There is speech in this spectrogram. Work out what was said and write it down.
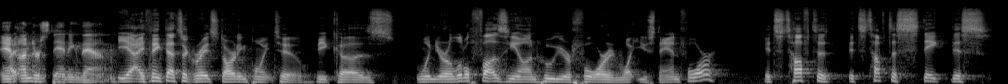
and I, understanding them. Yeah, I think that's a great starting point too, because when you're a little fuzzy on who you're for and what you stand for, it's tough to it's tough to stake this.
